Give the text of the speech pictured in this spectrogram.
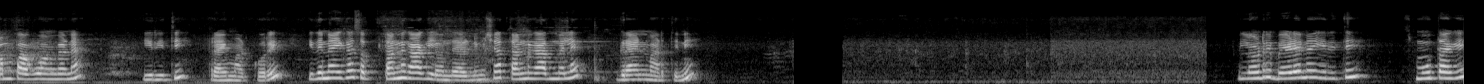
ಕಂಪಾಗುವಂಗನ ಈ ರೀತಿ ಫ್ರೈ ಮಾಡ್ಕೊರಿ. ಇದನ್ನು ಈಗ ಸ್ವಲ್ಪ ತಣ್ಣಗಾಗಲಿ ಒಂದು ಎರಡು ನಿಮಿಷ. ತಣ್ಣಗಾದ್ಮೇಲೆ ಗ್ರೈಂಡ್ ಮಾಡ್ತೀನಿ. ಇಲ್ಲಿ ನೋಡ್ರಿ, ಬೇಳೆನ ಈ ರೀತಿ ಸ್ಮೂತಾಗಿ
